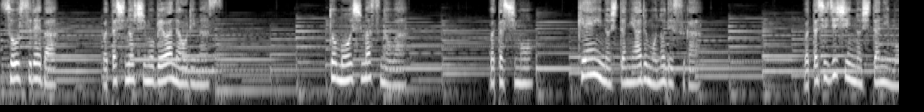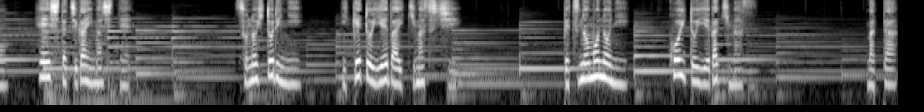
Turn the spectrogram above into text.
そうすれば、私のしもべは治ります。と申しますのは、私も権威の下にあるものですが、私自身の下にも兵士たちがいまして、その一人に行けと言えば行きますし、別のものに来いと言えば来ます。また、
